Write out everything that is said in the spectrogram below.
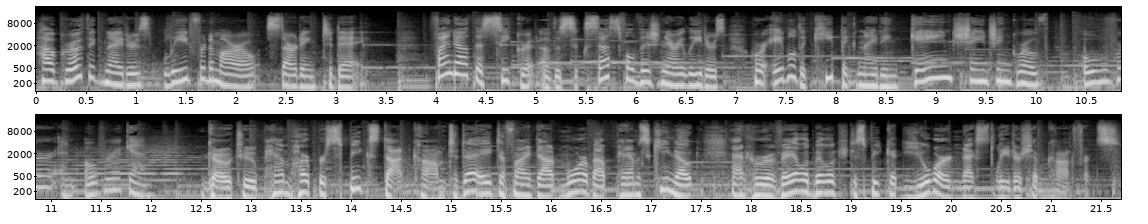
How Growth Igniters Lead for Tomorrow, starting today. Find out the secret of the successful visionary leaders who are able to keep igniting game changing growth over and over again. Go to PamHarperSpeaks.com today to find out more about Pam's keynote and her availability to speak at your next leadership conference.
